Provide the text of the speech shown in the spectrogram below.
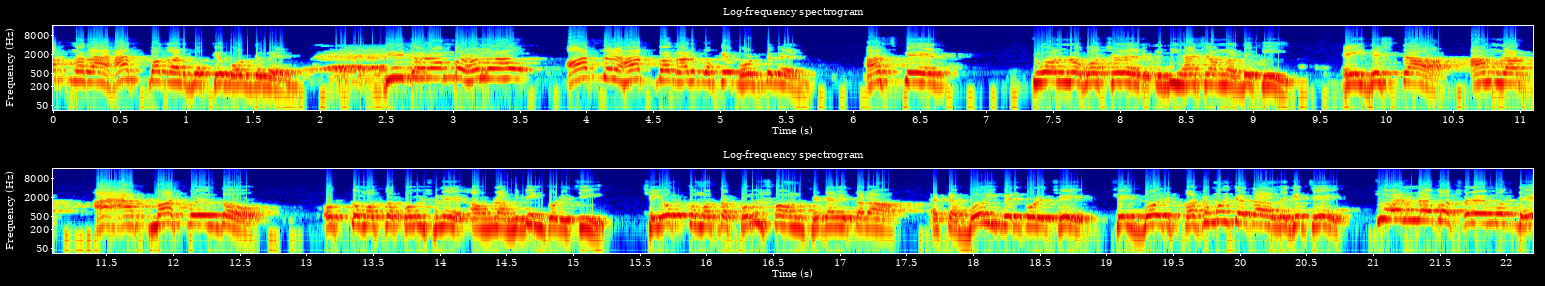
আপনারা হাত পাকার পক্ষে ভোট দেবেন। দ্বিতীয় নম্বর হলো, আপনারা হাত পাকার পক্ষে ভোট দেবেন। আজকের চুয়ান্ন বছরের ইতিহাসে আমরা দেখি, এই দেশটা আমরা আট মাস পর্যন্ত ঐক্যমত্য কমিশনে আমরা মিটিং করেছি। সেই ঐক্যমত্য কমিশন সেখানে তারা একটা বই বের করেছে। সেই বইয়ের পটমইটা তারা লিখেছে চুয়ান্ন বছরের মধ্যে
